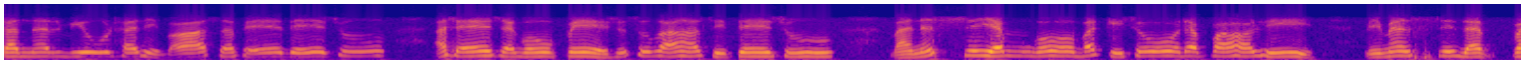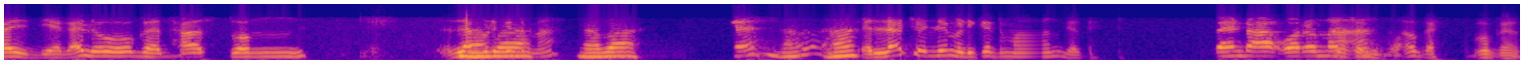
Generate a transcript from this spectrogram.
गन्धर्व्यूढनिवासभेदेषु अशेषगोपेषु सुवासितेषु मनश्रियं गोपकिशोरपाली വിമർശിതപ്പര്യകലോകധാസ്ത്വം എല്ലാം വിളിക്കട്ടുമാ എല്ലാ ചൊല്ലിയും വിളിക്കട്ടുമാന്ന് കേട്ടെ വേണ്ട ഓരോന്നോ ഓക്കെ ഓക്കെ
